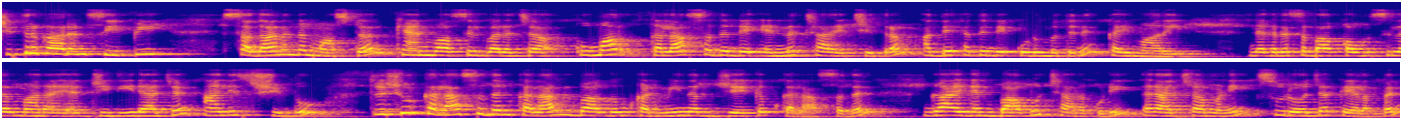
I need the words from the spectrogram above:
ചിത്രകാരൻ സി പി സദാനന്ദ മാസ്റ്റർ ക്യാൻവാസിൽ വരച്ച കുമാർ കലാസദന്റെ എണ്ണച്ചായ ചിത്രം അദ്ദേഹത്തിന്റെ കുടുംബത്തിന് കൈമാറി. നഗരസഭാ കൗൺസിലർമാരായ ജിതി രാജൻ ആലിസ് ഷിബു തൃശൂർ കലാസദൻ കലാവിഭാഗം കൺവീനർ ജേക്കബ് കലാസദൻ ഗായകൻ ബാബു ചാലക്കുടി രാജാമണി സുരോജ കേളപ്പൻ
